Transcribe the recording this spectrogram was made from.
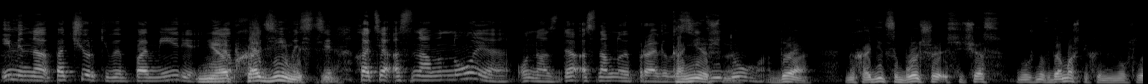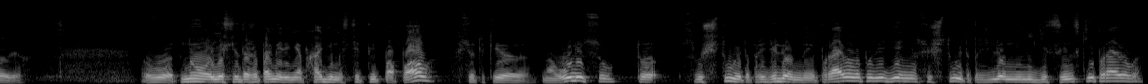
Именно подчеркиваем по мере необходимости. необходимости. Хотя основное у нас, да, основное правило Конечно, сиди дома. Да, находиться больше сейчас нужно в домашних именно условиях. Вот. Но если даже по мере необходимости ты попал все-таки на улицу, то Существуют определенные правила поведения, существуют определенные медицинские правила,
